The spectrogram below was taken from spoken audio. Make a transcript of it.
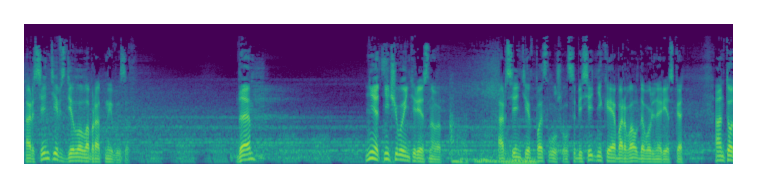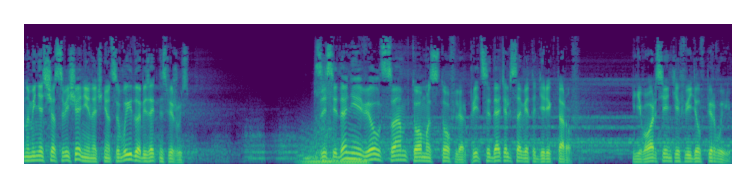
Арсентьев сделал обратный вызов. «Да?» «Нет, ничего интересного». Арсентьев послушал собеседника и оборвал довольно резко. «Антон, у меня сейчас совещание начнется. Выйду, обязательно свяжусь». Заседание вел сам Томас Тофлер, председатель совета директоров. Его Арсентьев видел впервые.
